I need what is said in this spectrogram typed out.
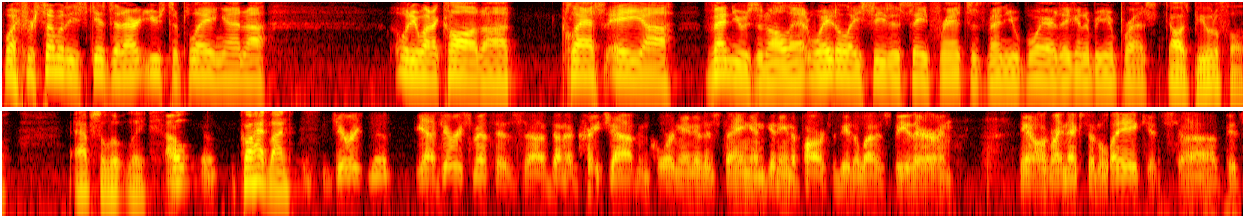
boy, for some of these kids that aren't used to playing on, uh, what do you want to call it, uh, Class A uh, venues and all that, wait till they see this St. Francis venue. Boy, are they going to be impressed. Oh, it's beautiful. Absolutely. well, go ahead, Len. Jerry Smith. Yeah, Jerry Smith has uh, done a great job in coordinating this thing and getting the power to be to let us be there. And you know, right next to the lake, it's uh, it's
